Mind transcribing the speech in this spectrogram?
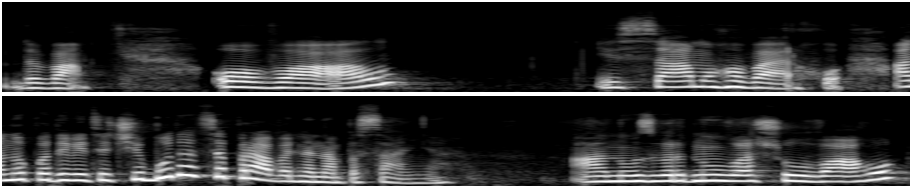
два. Овал і з самого верху. Ану, подивіться, чи буде це правильне написання? Ану, зверну вашу увагу.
